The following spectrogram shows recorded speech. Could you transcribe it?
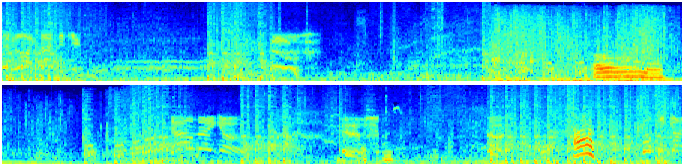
Didn't like that, did you? Oh no. Down they go! Ah! What's he got?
